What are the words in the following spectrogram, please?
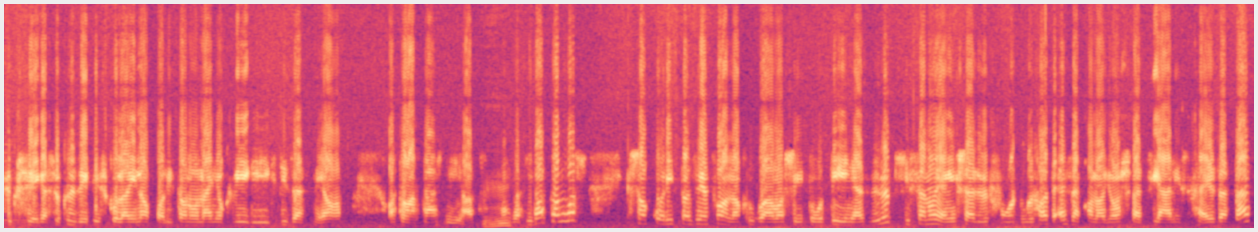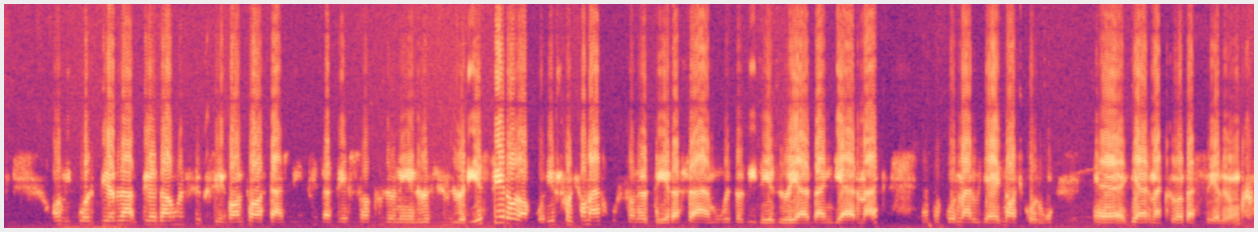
szükséges, a középiskolai nappali tanulmányok végéig fizetni a, a tartásdíjat. Uh-huh. Ez a hivatalos, és akkor itt azért vannak rugalmasító tényezők, hiszen olyan is előfordulhat, ezek a nagyon speciális helyzetek, amikor például, például szükség van tartásdíj fizetésre a külön élő szülő részéről, akkor is, hogyha már 25 éves elmúlt az idézőjelben gyermek, tehát akkor már ugye egy nagykorú eh, gyermekről beszélünk.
